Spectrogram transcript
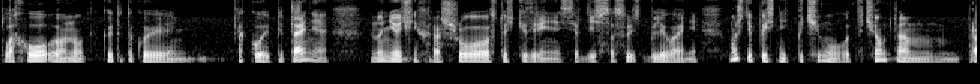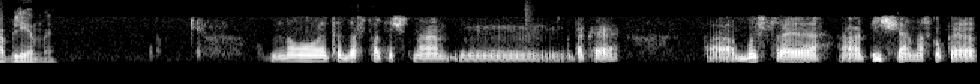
плохое, ну, какое-то такое такое питание, оно не очень хорошо с точки зрения сердечно-сосудистых заболеваний. Можете пояснить, почему? Вот в чем там проблемы? Ну, это достаточно такая быстрая а, пища, насколько я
